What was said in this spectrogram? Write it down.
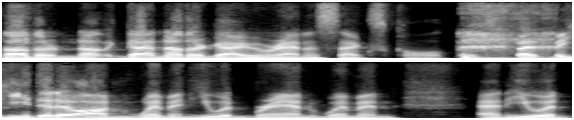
Another no, got another guy who ran a sex cult, It's- but but he did it on women. He would brand women, and he would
